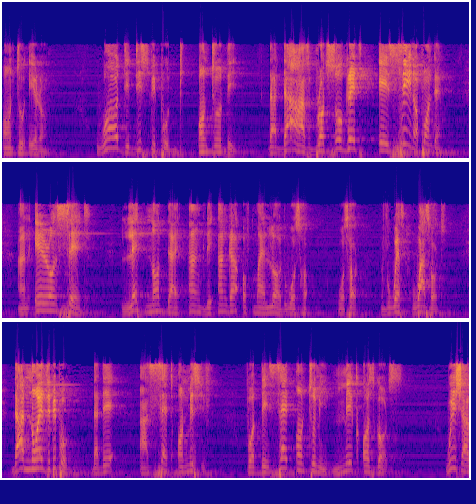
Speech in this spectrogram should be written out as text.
unto Aaron, What did these people unto thee, that thou hast brought so great a sin upon them? And Aaron said, Let not thy the anger of my Lord was hot, was hot, was hot. That knoweth the people that they are set on mischief. For they said unto me, Make us gods. We shall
